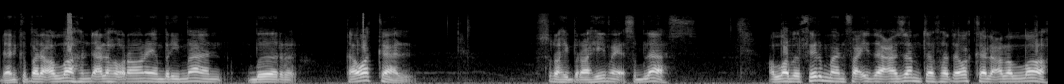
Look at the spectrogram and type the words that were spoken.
Dan kepada Allah hendaklah orang-orang yang beriman bertawakal. Surah Ibrahim ayat 11. Allah berfirman, "Fa idza 'azamta fatawakkal 'ala Allah."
